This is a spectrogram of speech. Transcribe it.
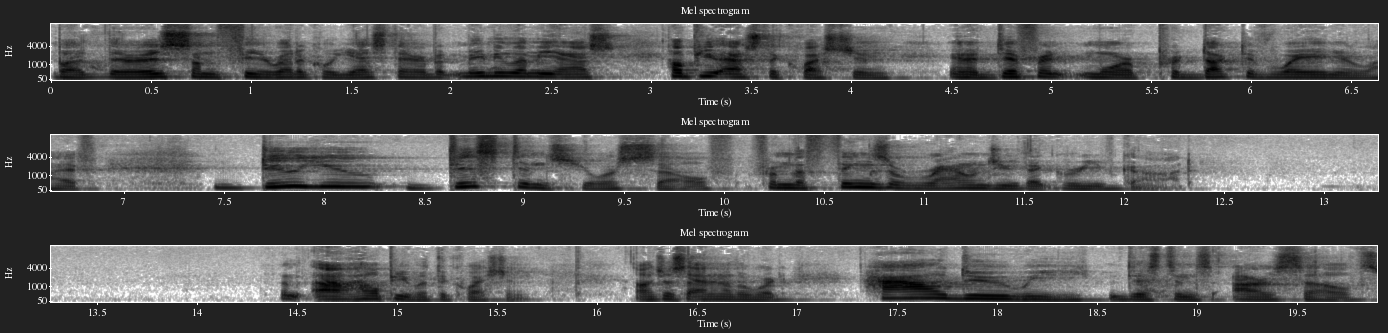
but there is some theoretical yes there. But maybe let me ask, help you ask the question in a different, more productive way in your life. Do you distance yourself from the things around you that grieve God? I'll help you with the question. I'll just add another word. How do we distance ourselves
